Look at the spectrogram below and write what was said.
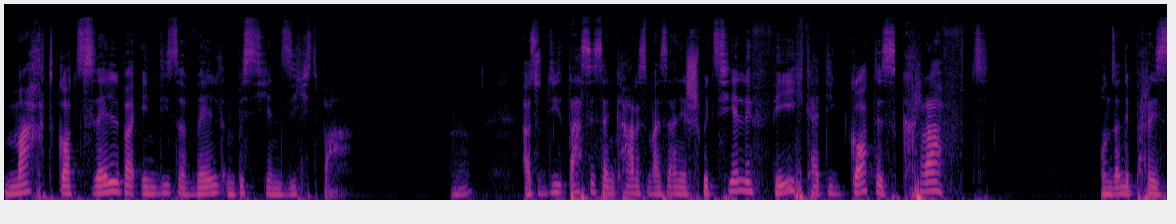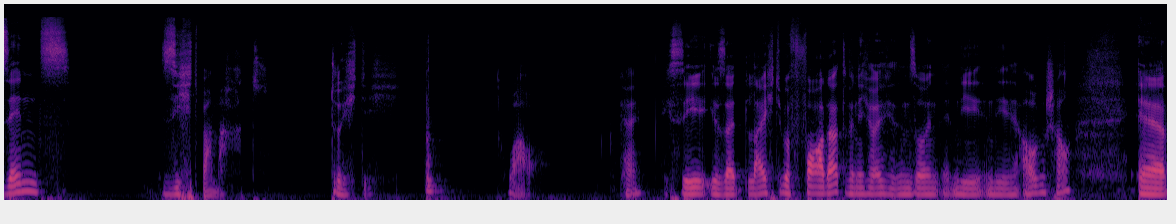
macht Gott selber in dieser Welt ein bisschen sichtbar. Ja? Also die, das ist ein Charisma, es ist eine spezielle Fähigkeit, die Gottes Kraft und seine Präsenz sichtbar macht durch dich. Wow. Okay. Ich sehe, ihr seid leicht überfordert, wenn ich euch in so in, in, die, in die Augen schaue. Äh,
